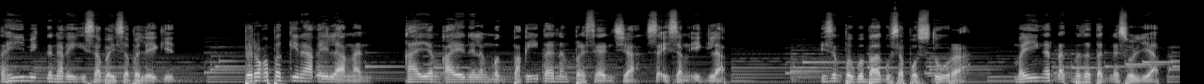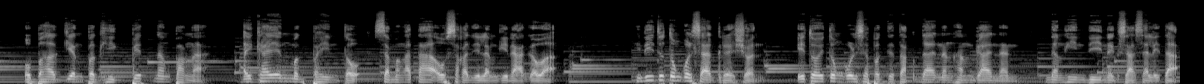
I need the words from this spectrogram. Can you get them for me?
tahimik na nakikisabay sa paligid. Pero kapag kinakailangan, kayang-kaya nilang magpakita ng presensya sa isang iglap. Isang pagbabago sa postura, maingat at matatag na sulyap, o bahagyang paghigpit ng panga ay kayang magpahinto sa mga tao sa kanilang ginagawa. Hindi ito tungkol sa aggression, ito ay tungkol sa pagtatakda ng hangganan ng hindi nagsasalita.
